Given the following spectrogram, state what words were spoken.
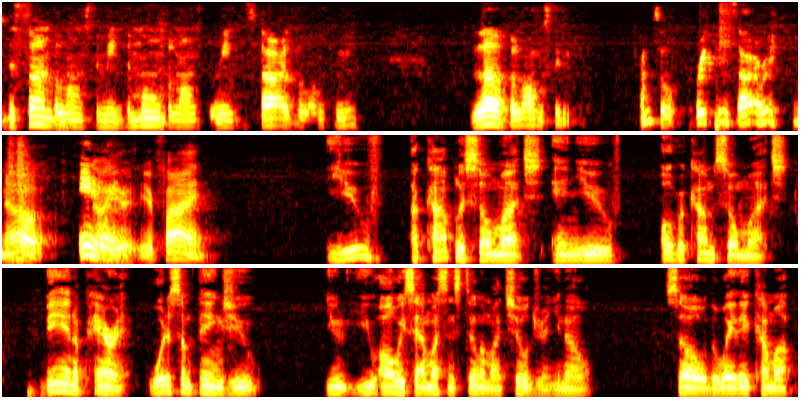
The sun mm. belongs to me. The moon belongs to me. The stars belong to me. Love belongs to me. I'm so freaking sorry. No, no, Anyway, you're you're fine. You've accomplished so much and you've overcome so much. Being a parent, what are some things you you you always say I must instill in my children, you know? So the way they come up.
